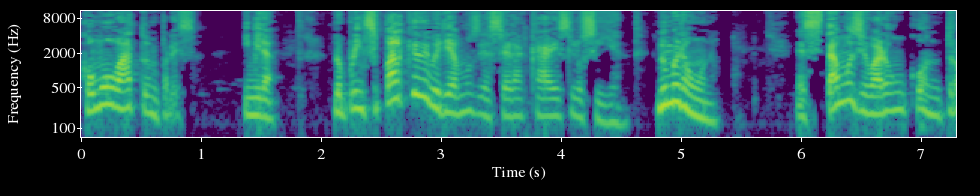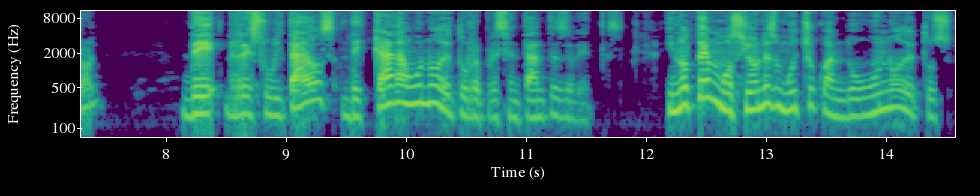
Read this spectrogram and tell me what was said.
cómo va tu empresa. Y mira, lo principal que deberíamos de hacer acá es lo siguiente. Número uno, necesitamos llevar un control de resultados de cada uno de tus representantes de ventas. Y no te emociones mucho cuando uno de tus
